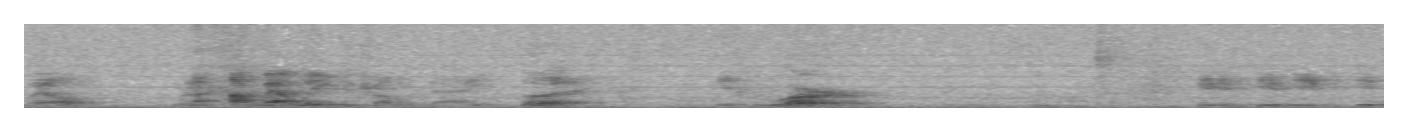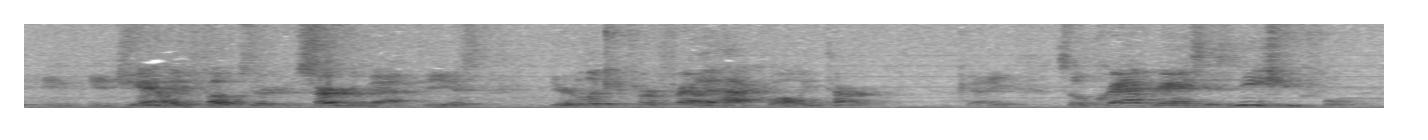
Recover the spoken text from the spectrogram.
Well, we're not talking about weed control today, but if we were, and, if, if, if, and generally folks that are concerned about this, they're looking for a fairly high quality turf. Okay, so crabgrass is an issue for them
